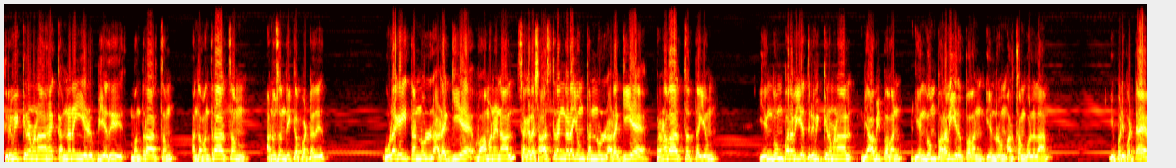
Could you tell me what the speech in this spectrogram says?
திருவிக்கிரமனாக கண்ணனை எழுப்பியது மந்திரார்த்தம். அந்த மந்திரார்த்தம் அனுசந்திக்கப்பட்டது. உலகை தன்னுள் அடக்கிய வாமனனால் சகல சாஸ்திரங்களையும் தன்னுள் அடக்கிய பிரணவார்த்தத்தையும் எங்கும் பரவிய திருவிக்கிரமனால் வியாபிப்பவன் எங்கும் பரவியிருப்பவன் என்றும் அர்த்தம் கொள்ளலாம். இப்படிப்பட்ட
